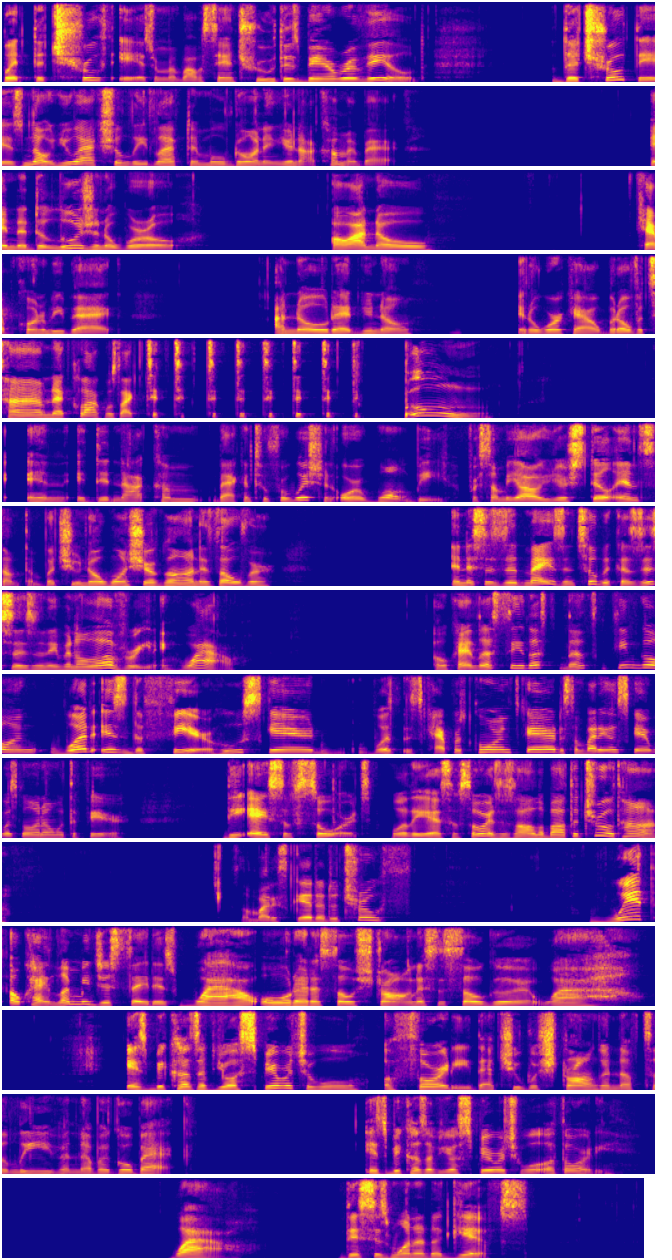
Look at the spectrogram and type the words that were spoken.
But the truth is, remember, I was saying truth is being revealed. The truth is, no, you actually left and moved on and you're not coming back. In the delusional world, oh, I know Capricorn will be back. I know that, you know, it'll work out. But over time, that clock was like tick, tick, tick, tick, tick, tick, tick, tick, boom. And it did not come back into fruition, or it won't be. For some of y'all, you're still in something, but you know once you're gone, it's over. And this is amazing too, because this isn't even a love reading. Wow. Okay, let's see. Let's let's keep going. What is the fear? Who's scared? What is Capricorn scared? Is somebody else scared? What's going on with the fear? The Ace of Swords. Well, the Ace of Swords is all about the truth, huh? Somebody scared of the truth. With, okay, let me just say this. Wow. Oh, that is so strong. This is so good. Wow. It's because of your spiritual authority that you were strong enough to leave and never go back. It's because of your spiritual authority. Wow. This is one of the gifts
